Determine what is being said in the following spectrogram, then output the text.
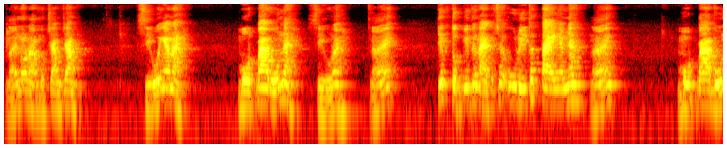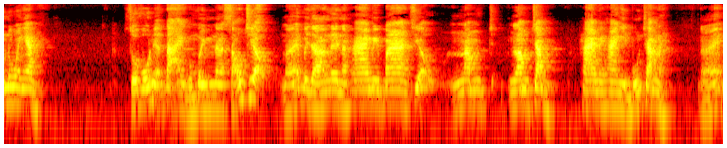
Đấy, nó là 100 trăm xỉu anh em này. 134 này. Xỉu này. Đấy. Tiếp tục như thế này cũng sẽ u lý tất tay anh em nhé đấy. 134 đúng không anh em? Số vốn hiện tại của mình là 6 triệu. Đấy, bây giờ lên là 23 triệu 5 500 22.400 này. Đấy.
